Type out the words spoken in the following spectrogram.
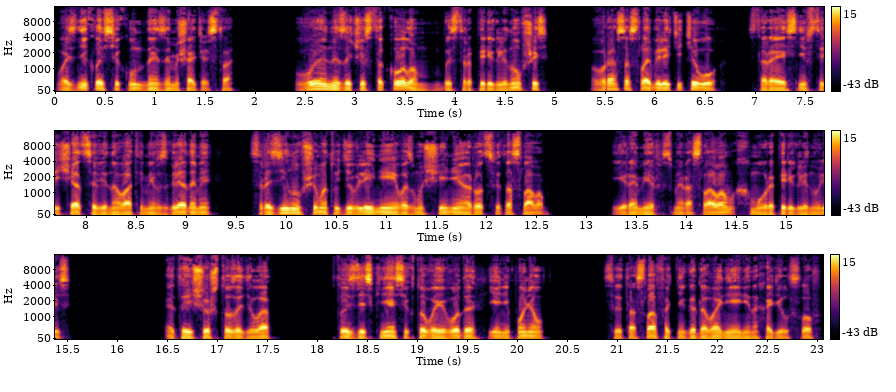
Возникло секундное замешательство. Воины за чистоколом, быстро переглянувшись, враз ослабили тетиву, стараясь не встречаться виноватыми взглядами с разинувшим от удивления и возмущения рот Святославом. Яромир с Мирославом хмуро переглянулись. «Это еще что за дела?» Кто здесь князь и кто воевода, я не понял. Святослав от негодования не находил слов.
